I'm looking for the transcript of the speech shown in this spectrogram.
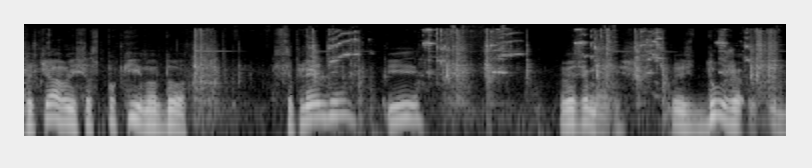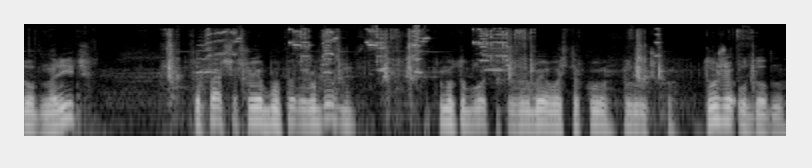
дотягуєшся спокійно до сцеплення і вижимаєш. Тобто дуже удобна річ. Це перше, що я був переробив в мотоблоці, це зробив ось таку ручку. Дуже удобно.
